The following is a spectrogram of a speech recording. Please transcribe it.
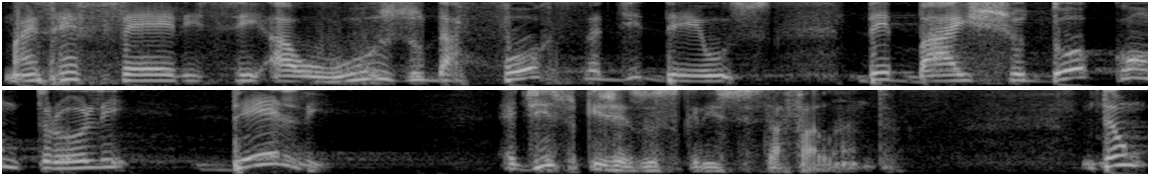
mas refere-se ao uso da força de Deus debaixo do controle dele. É disso que Jesus Cristo está falando. Então,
